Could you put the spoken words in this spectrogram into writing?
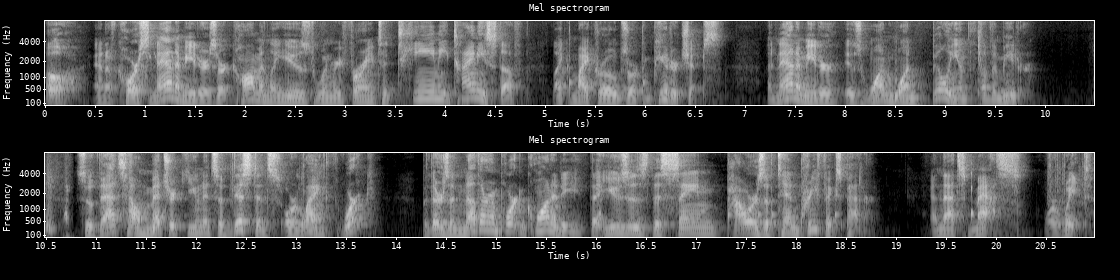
Oh, and of course nanometers are commonly used when referring to teeny tiny stuff like microbes or computer chips. A nanometer is one one billionth of a meter. So that's how metric units of distance or length work. But there's another important quantity that uses the same powers of 10 prefix pattern, and that's mass or weight.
